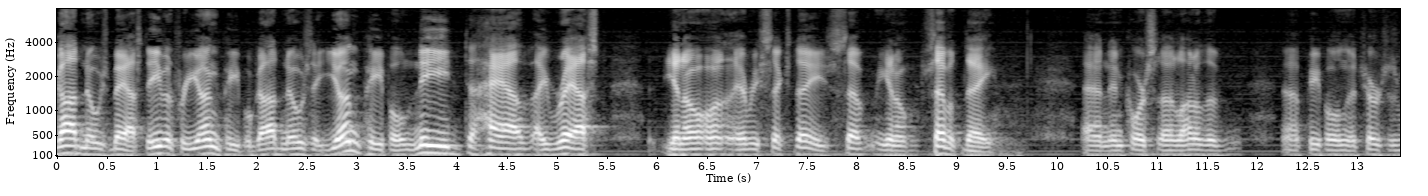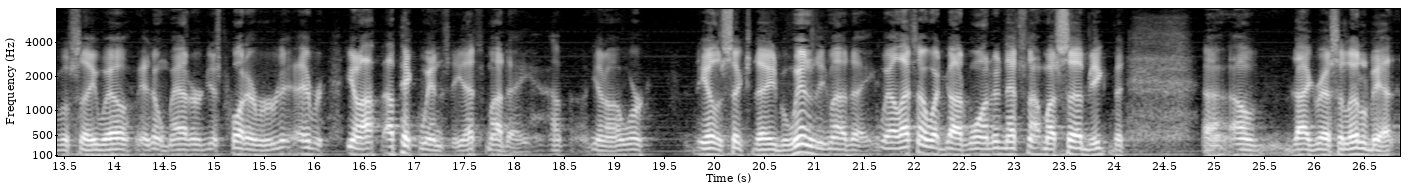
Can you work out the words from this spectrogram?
God knows best. Even for young people, God knows that young people need to have a rest, you know, every six days, seven, you know, seventh day. And then, of course, a lot of the uh, people in the churches will say, well, it don't matter, just whatever. Every, you know, I, I pick Wednesday. That's my day. I, you know, I work the other six days, but Wednesday's my day. Well, that's not what God wanted, and that's not my subject, but uh, I'll digress a little bit.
